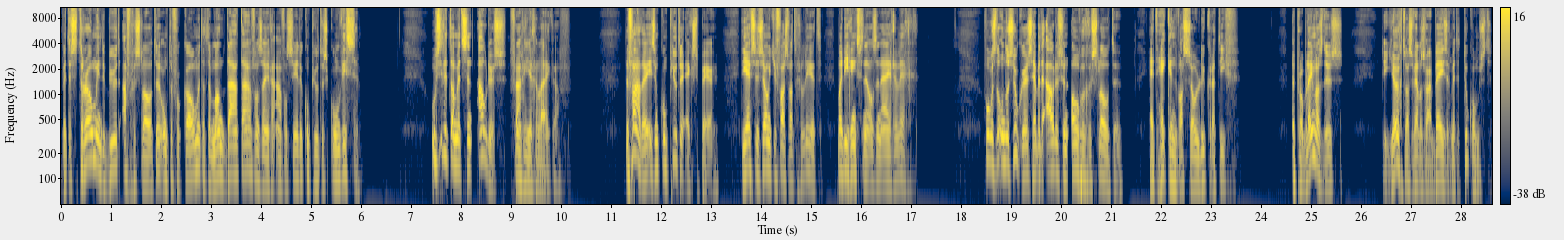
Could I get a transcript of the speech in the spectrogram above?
werd de stroom in de buurt afgesloten om te voorkomen dat de man data van zijn geavanceerde computers kon wissen. Hoe zit het dan met zijn ouders, vraag je je gelijk af. De vader is een computerexpert die heeft zijn zoontje vast wat geleerd, maar die ging snel zijn eigen weg. Volgens de onderzoekers hebben de ouders hun ogen gesloten. Het hekken was zo lucratief. Het probleem was dus... de jeugd was weliswaar bezig met de toekomst...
